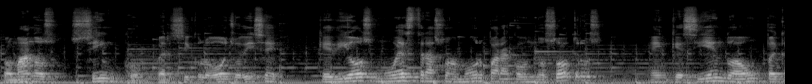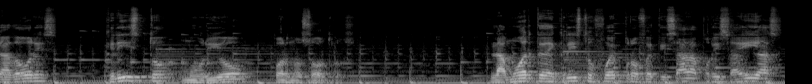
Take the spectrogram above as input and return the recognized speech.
Romanos 5, versículo 8 dice que Dios muestra su amor para con nosotros en que siendo aún pecadores, Cristo murió por nosotros. La muerte de Cristo fue profetizada por Isaías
